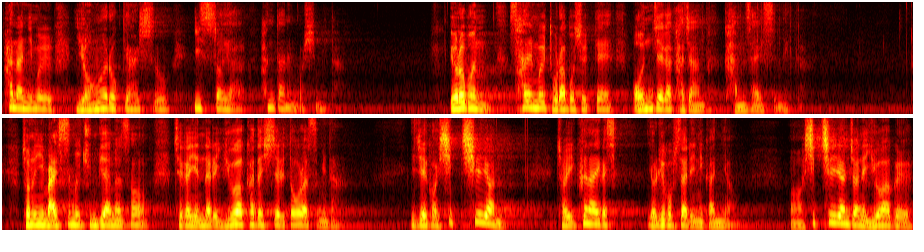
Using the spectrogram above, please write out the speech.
하나님을 영어롭게 할 수 있어야 한다는 것입니다. 여러분, 삶을 돌아보실 때 언제가 가장 감사했습니까? 저는 이 말씀을 준비하면서 제가 옛날에 유학하던 시절이 떠올랐습니다. 이제 거의 17년, 저희 큰아이가 17살이니까요. 어, 17년 전에 유학을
